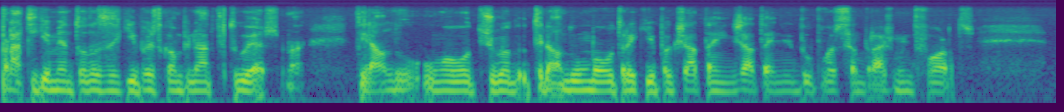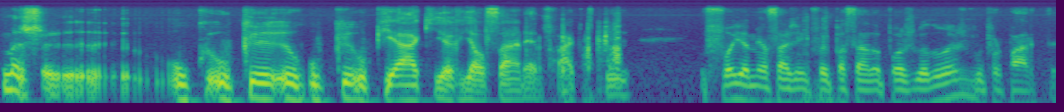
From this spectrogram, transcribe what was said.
praticamente todas as equipas do campeonato português, é? tirando um ou outro jogador, tirando uma outra equipa que já tem já tem duplas centrais muito fortes. Mas uh, o, que, o, que, o, que, o que há aqui a realçar é de facto que foi a mensagem que foi passada para os jogadores por parte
